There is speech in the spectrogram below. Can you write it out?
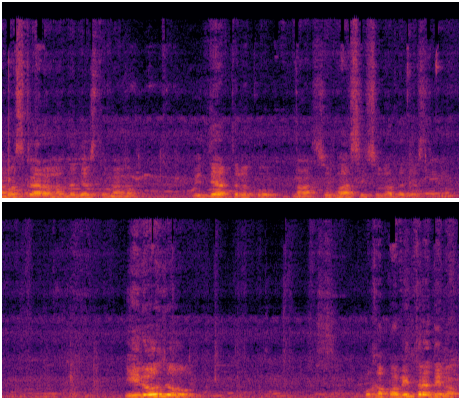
నమస్కారాలు అందజేస్తున్నాను. విద్యార్థులకు నా శుభాశీస్సులు అందజేస్తున్నాను. ఈరోజు ఒక పవిత్ర దినం.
